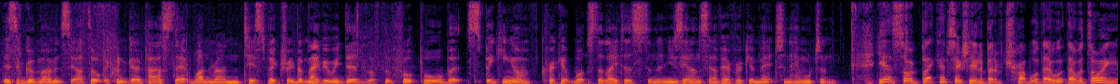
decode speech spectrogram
There's some good moments there. I thought we couldn't go past that one run test victory, but maybe we did with the football. But speaking of cricket, what's the latest in the New Zealand South Africa match in Hamilton? Yeah, so Black Caps actually in a bit of trouble. They were they were doing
